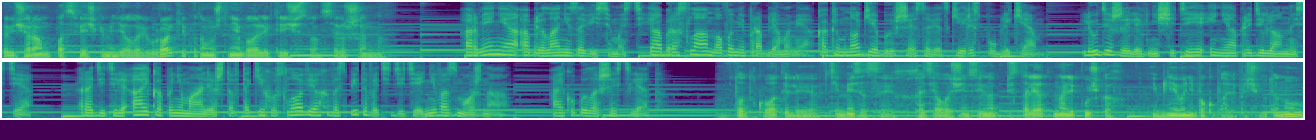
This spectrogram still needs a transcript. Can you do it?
По вечерам под свечками делали уроки, потому что не было электричества совершенно. Армения обрела независимость и обросла новыми проблемами, как и многие бывшие советские республики. Люди жили в нищете и неопределенности – Родители Айка понимали, что в таких условиях воспитывать детей невозможно. Айку было 6 лет. В тот год или в те месяцы хотел очень сильно пистолет на липучках, и мне его не покупали почему-то. Ну,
